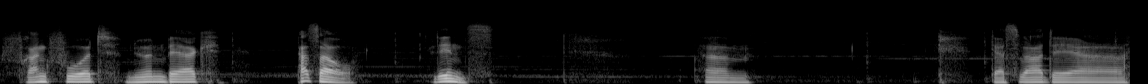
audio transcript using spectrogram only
Frankfurt, Nürnberg, Passau, Linz. Ähm, das war der.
